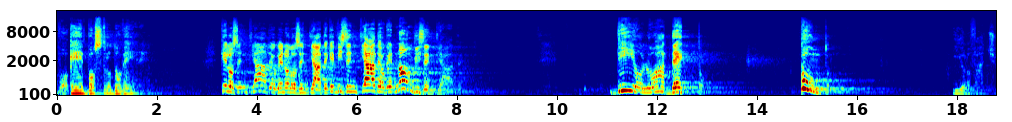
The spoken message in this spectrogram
vo- che è vostro dovere. Che lo sentiate o che non lo sentiate, che vi sentiate o che non vi sentiate. Dio lo ha detto. Punto io lo faccio.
